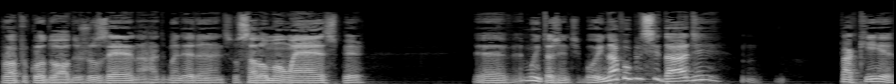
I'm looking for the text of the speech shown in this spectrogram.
próprio Clodoaldo José na Rádio Bandeirantes, o Salomão Esper. É, é muita gente boa. E na publicidade, tá aqui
